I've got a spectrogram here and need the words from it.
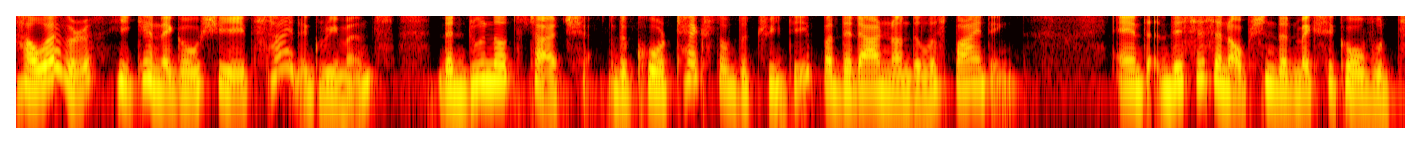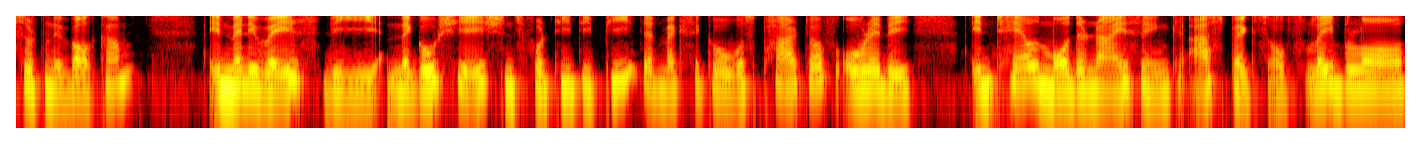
However, he can negotiate side agreements that do not touch the core text of the treaty, but that are nonetheless binding. And this is an option that Mexico would certainly welcome in many ways, the negotiations for TTP that Mexico was part of already entail modernizing aspects of labor law,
